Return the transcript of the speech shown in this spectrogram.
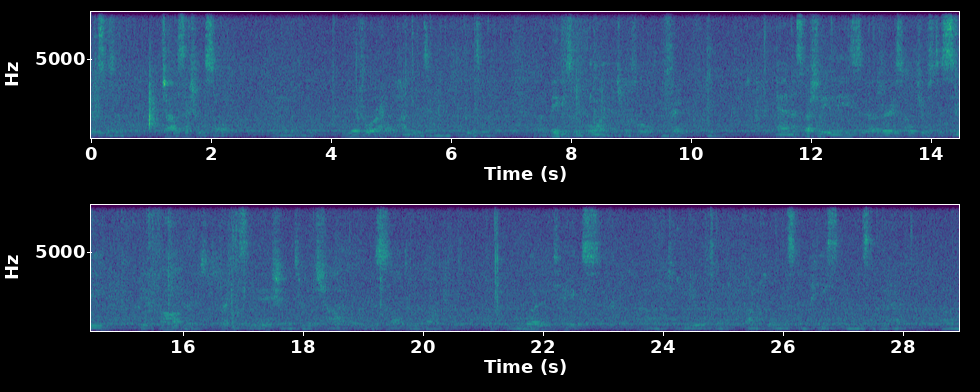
cases of child sexual assault. And we therefore have hundreds and hundreds of uh, babies that are born as a result of rape. And especially in these uh, various cultures, to see a father's reconciliation to a child who is assaulted or daughter what it takes uh, to be able to find wholeness and peace in the midst of that. Um,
